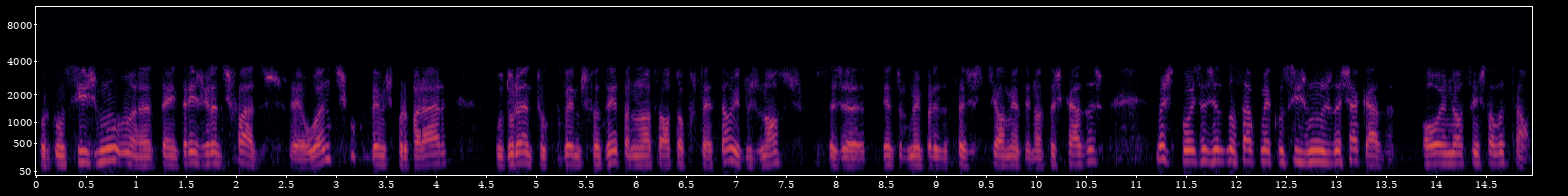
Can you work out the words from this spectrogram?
Porque um sismo uh, tem três grandes fases. É o antes, o que devemos preparar, durante, o que devemos fazer para a nossa autoproteção e dos nossos, seja dentro de uma empresa, seja especialmente em nossas casas, mas depois a gente não sabe como é que o sismo nos deixa a casa ou a nossa instalação.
